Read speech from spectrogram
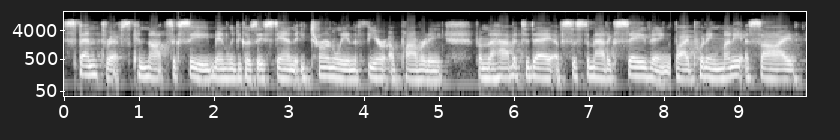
Spendthrifts cannot succeed mainly because they stand eternally in the fear of poverty. From the habit today of systematic saving by putting money aside,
